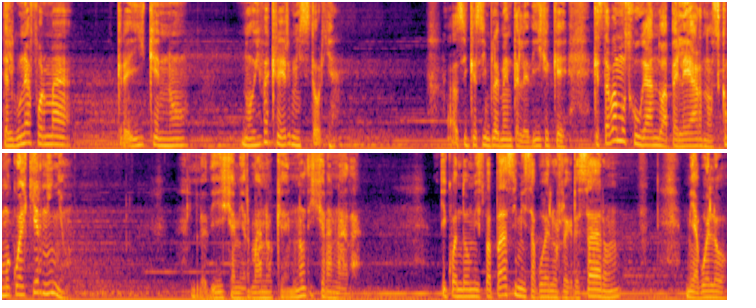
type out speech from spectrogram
De alguna forma creí que no, no iba a creer mi historia así que simplemente le dije que, que estábamos jugando a pelearnos como cualquier niño. Le dije a mi hermano que no dijera nada. Y cuando mis papás y mis abuelos regresaron, mi abuelo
